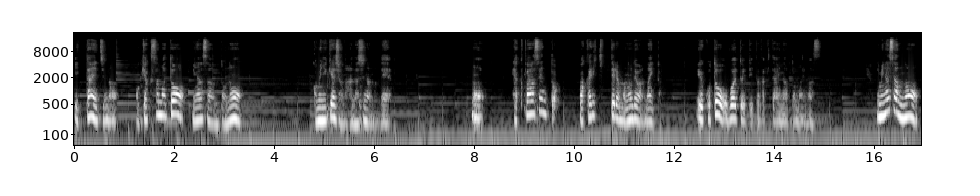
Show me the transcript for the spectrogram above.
1対1のお客様と皆さんとのコミュニケーションの話なのでもう100%分かりきってるものではないということを覚えておいていただきたいなと思います。で皆さんの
